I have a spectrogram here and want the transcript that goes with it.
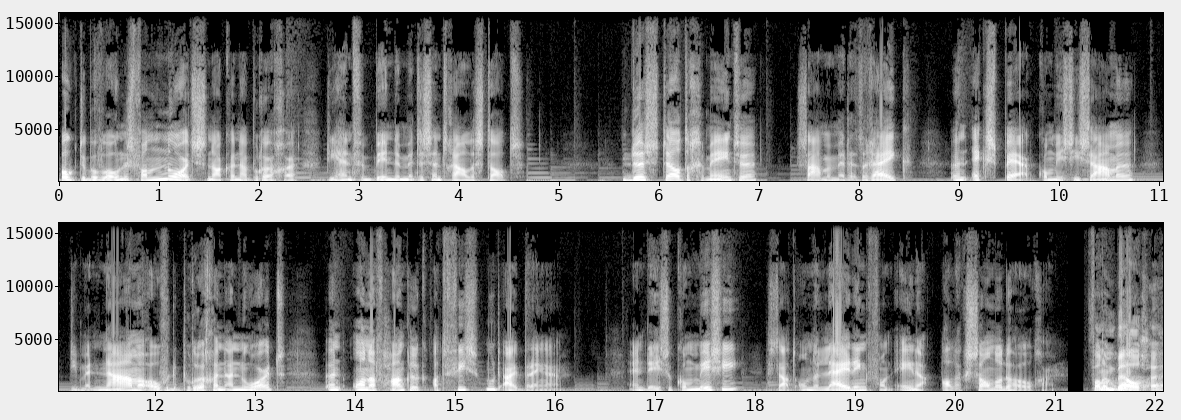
Ook de bewoners van Noord snakken naar bruggen die hen verbinden met de centrale stad. Dus stelt de gemeente, samen met het Rijk, een expertcommissie samen die met name over de bruggen naar Noord een onafhankelijk advies moet uitbrengen. En deze commissie staat onder leiding van ene Alexander de Hoge. Van een Belg, hè?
